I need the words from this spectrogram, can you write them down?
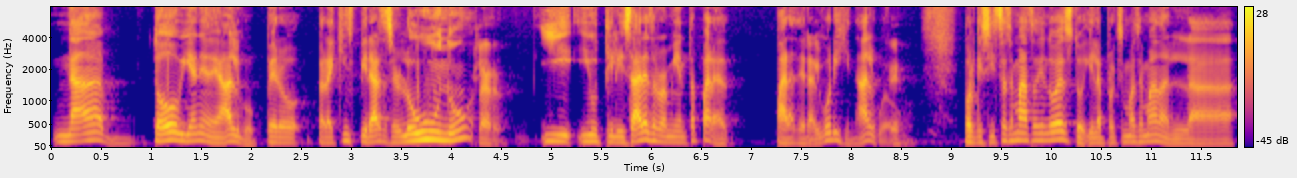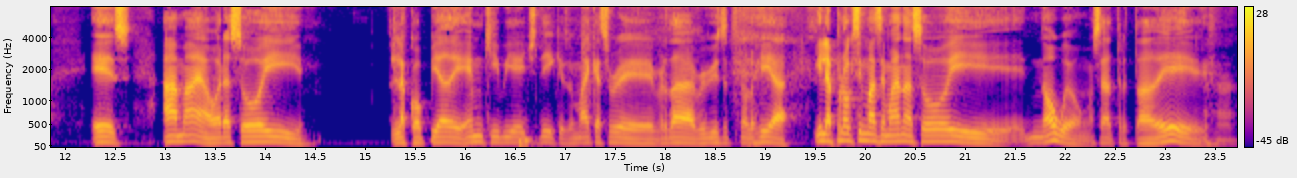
Nada, todo viene de algo, pero, pero hay que inspirarse, hacerlo uno Claro. y, y utilizar esa herramienta para, para hacer algo original, güey. Porque si esta semana está haciendo esto y la próxima semana la es, ah, ahora soy la copia de MKBHD, que es un hace, eh, ¿verdad? Reviews de tecnología. Y la próxima semana soy, no, weón, o sea, trata de... Ajá.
